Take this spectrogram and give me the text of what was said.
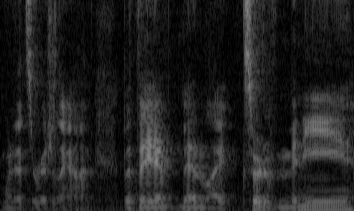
when it's originally on, but they have been like sort of mini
